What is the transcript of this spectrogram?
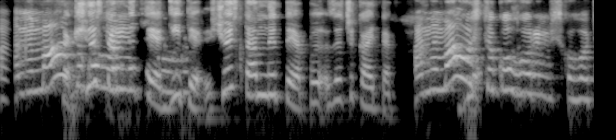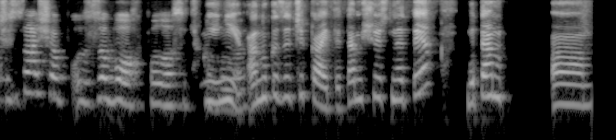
А нема Так, щось такого там не те, римського- діти, щось там не те. П- Зачекайте. А нема ось такого римського числа, щоб з обох полосочок Ні, ні, було? а ну-ка зачекайте, там щось не те, бо там а,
